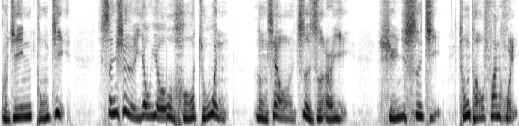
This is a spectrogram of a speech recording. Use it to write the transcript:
古今同寄，身世悠悠何足问？冷笑自知而已。寻诗集，从头翻回，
